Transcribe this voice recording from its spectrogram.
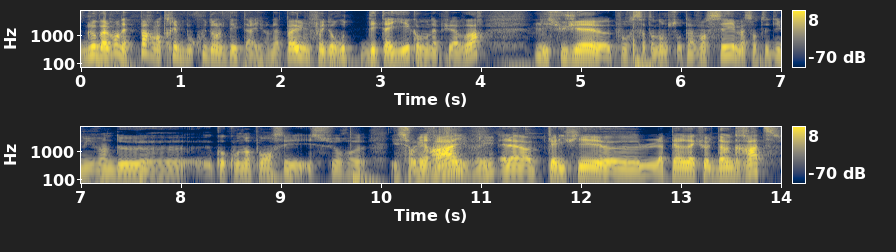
globalement on n'est pas rentré beaucoup dans le détail. On n'a pas eu une feuille de route détaillée comme on a pu avoir. Les sujets, euh, pour un certain nombre, sont avancés. Ma santé 2022, euh, quoi qu'on en pense, est, est sur, euh, est sur les rails. oui. Elle a qualifié euh, la période actuelle d'ingrate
